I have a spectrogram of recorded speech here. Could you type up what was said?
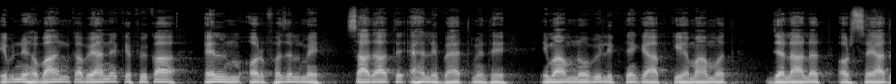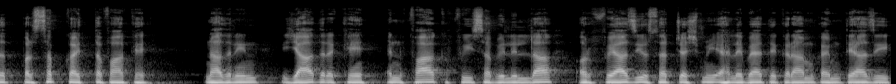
इबन हबान का बयान है कि फ़िका, इल्म और फजल में सादात अहल बैत में थे। इमाम नोबी लिखते हैं कि आपकी अमामत जलालत और सयादत पर सबका इत्तफाक है। नाजरीन, याद रखें, इन्फाक फ़ी सबील्ला और फ़याजी सरचश्मी अहल बैत कराम का इम्तियाज़ी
